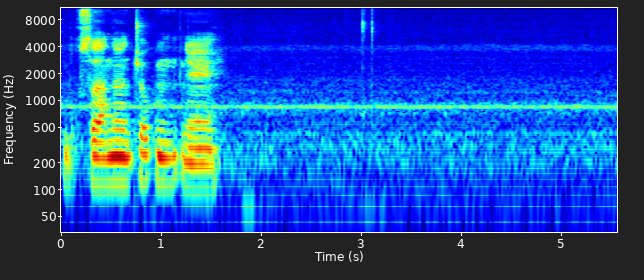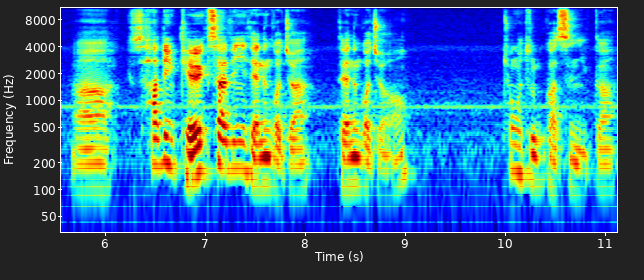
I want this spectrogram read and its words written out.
목사는 조금 예 아, 살인 계획 살인이 되는 거죠. 되는 거죠. 총을 들고 갔으니까.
